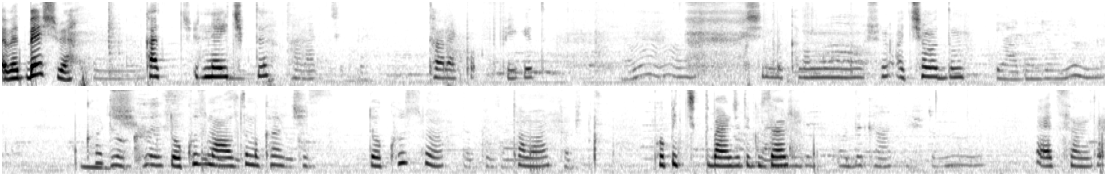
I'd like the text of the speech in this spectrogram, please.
Evet 5 mi? Kaç ne çıktı? Tarak çıktı. Tarak Figit. Şimdi bakalım. Şunu açamadım. Yardımcı olayım mı? Kaç? Dokuz. 9 mu 6 mı kaç? Dokuz. 9 mu? Dokuz. Tamam. Popit. Popit çıktı bence de güzel. Bence de Orada kağıt düştü. Evet sen de.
